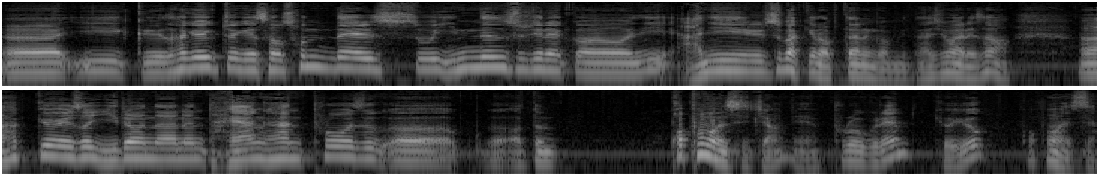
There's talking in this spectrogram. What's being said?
어, 이 그 사교육 쪽에서 손댈 수 있는 수준의 건이 아닐 수밖에 없다는 겁니다. 다시 말해서 어, 학교에서 일어나는 다양한 프로 어, 어떤 퍼포먼스죠. 예, 프로그램, 교육, 퍼포먼스.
